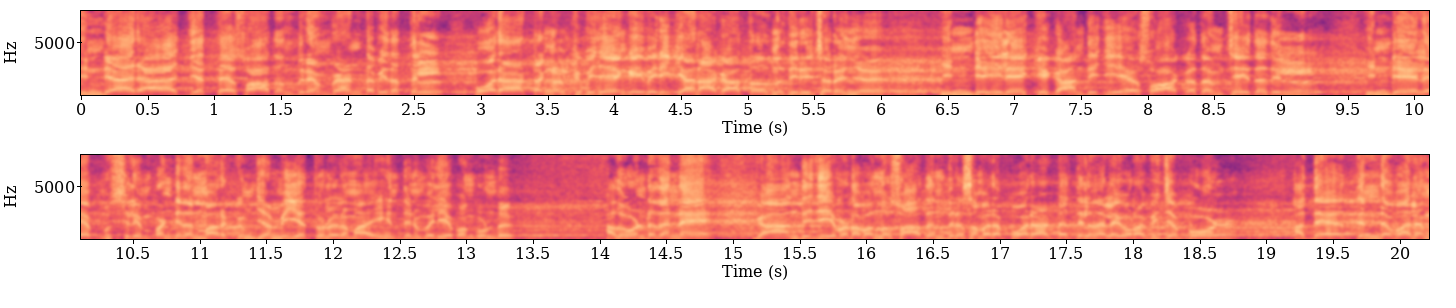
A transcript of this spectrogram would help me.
ഇന്ത്യ രാജ്യത്തെ സ്വാതന്ത്ര്യം വേണ്ട വിധത്തിൽ പോരാട്ടങ്ങൾക്ക് വിജയം കൈവരിക്കാനാകാത്തതെന്ന് തിരിച്ചറിഞ്ഞ് ഇന്ത്യയിലേക്ക് ഗാന്ധിജിയെ സ്വാഗതം ചെയ്തതിൽ ഇന്ത്യയിലെ മുസ്ലിം പണ്ഡിതന്മാർക്കും ജമിയത്തുലമായ ഹിന്ദിനും വലിയ പങ്കുണ്ട്. അതുകൊണ്ട് തന്നെ ഗാന്ധിജി ഇവിടെ വന്ന് സ്വാതന്ത്ര്യ സമര പോരാട്ടത്തിൽ നിലയുറപ്പിച്ചപ്പോൾ അദ്ദേഹത്തിന്റെ വലം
